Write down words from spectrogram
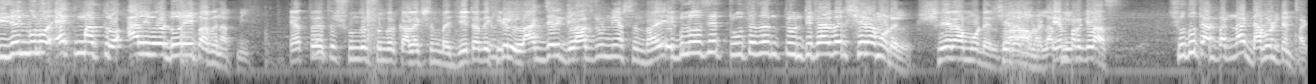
ডিজাইনগুলো একমাত্র আলিবাবা ডোরেই পাবেন আপনি। এত এত সুন্দর সুন্দর কালেকশন ভাই যেটা দেখি লাক্সারি গ্লাস ডোর নিয়ে আসছেন ভাই। এগুলো হচ্ছে টু থাউজেন্ড টোয়েন্টি ফাইভ এর সেরা মডেল সেরা মডেল সেরা আপনি- টেম্পার গ্লাস শুধু টেম্পার না double temper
